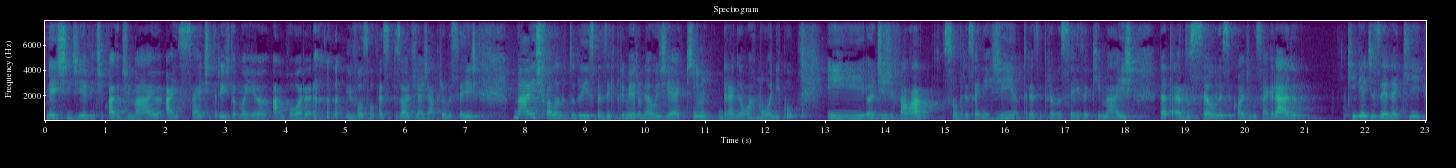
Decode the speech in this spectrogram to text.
neste dia 24 de maio, às 7 h da manhã, agora. e vou soltar esse episódio já já para vocês. Mas falando tudo isso para dizer que primeiro, né, hoje é Kim Dragão Harmônico. E antes de falar sobre essa energia, trazer para vocês aqui mais da tradução desse código sagrado, Queria dizer né, que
